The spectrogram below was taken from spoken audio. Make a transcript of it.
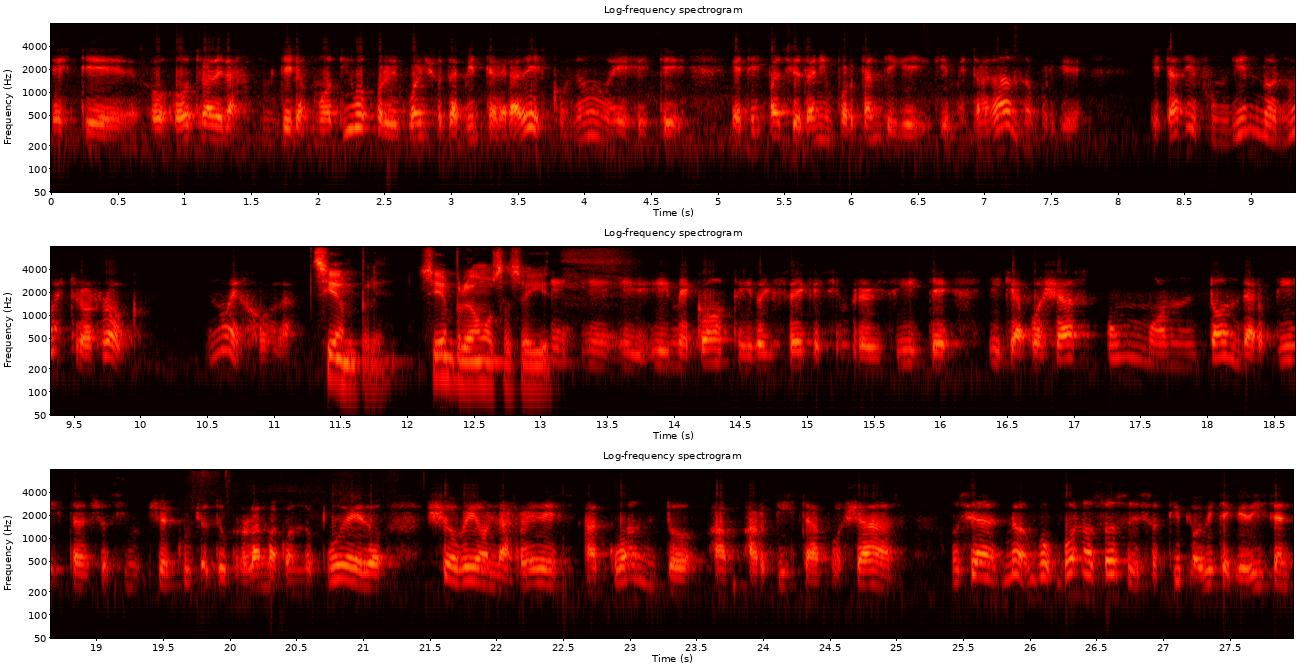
este, otra de, las, de los motivos por el cual yo también te agradezco, ¿no? Este, este espacio tan importante que, que me estás dando, porque estás difundiendo nuestro rock, no es joda. Siempre, siempre vamos a seguir. Y, me consta y doy fe que siempre lo hiciste y que apoyás un montón de artistas. Yo, yo escucho tu programa cuando puedo, yo veo en las redes a cuánto artista apoyás. O sea, no, vos no sos esos tipos, viste, que dicen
